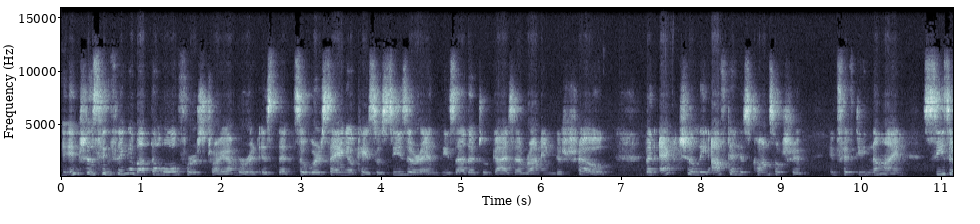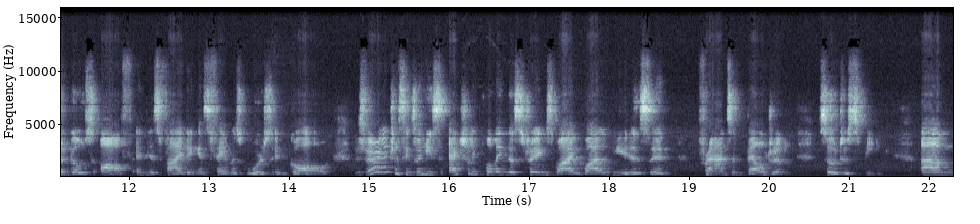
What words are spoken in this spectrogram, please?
interesting thing about the whole first triumvirate is that so we're saying okay, so Caesar and these other two guys are running the show, but actually after his consulship in 59, Caesar goes off and he's fighting his famous wars in Gaul. It's very interesting. So he's actually pulling the strings while while he is in France and Belgium, so to speak. Um,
